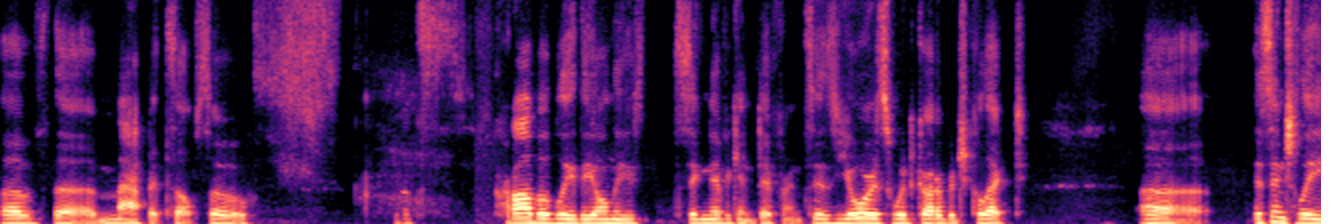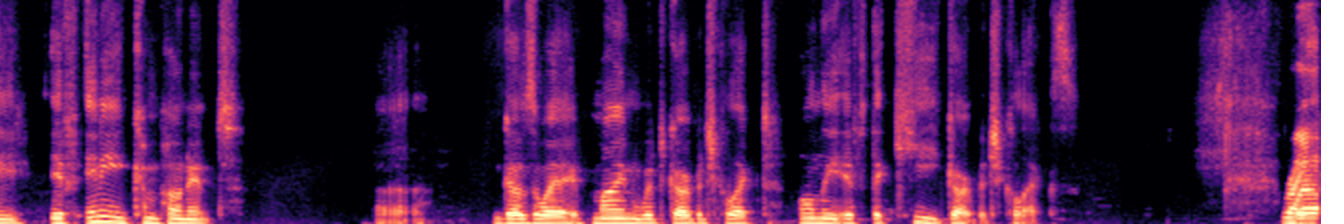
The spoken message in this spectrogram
of the map itself. So that's probably the only significant difference is yours would garbage collect uh, essentially if any component uh, goes away. Mine would garbage collect only if the key garbage collects. Right, Well-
